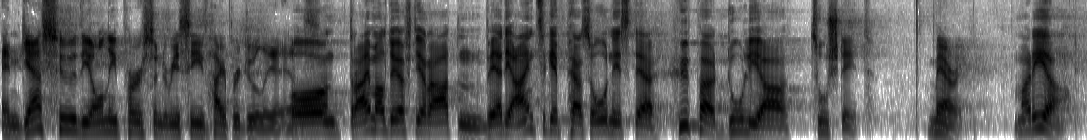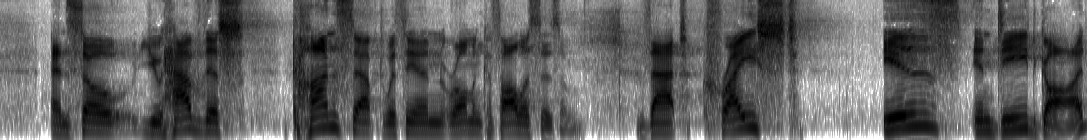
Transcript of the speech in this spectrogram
And guess who the only person to receive hyperdulia is? Und dreimal dürft ihr raten, wer die einzige Person ist, der Hyperdulia zusteht. Mary. Maria. And so you have this concept within Roman Catholicism that Christ is indeed God,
